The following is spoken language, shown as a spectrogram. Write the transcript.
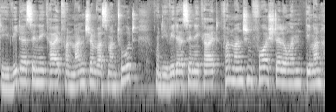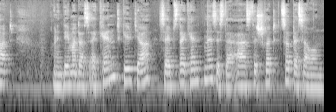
die Widersinnigkeit von manchem, was man tut, und die Widersinnigkeit von manchen Vorstellungen, die man hat. Und indem man das erkennt, gilt ja, Selbsterkenntnis ist der erste Schritt zur Besserung.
